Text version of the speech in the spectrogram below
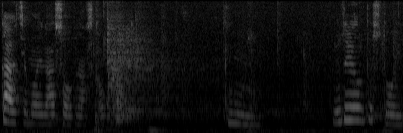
Как тебе мой носок насколько? Внутри он пустой.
